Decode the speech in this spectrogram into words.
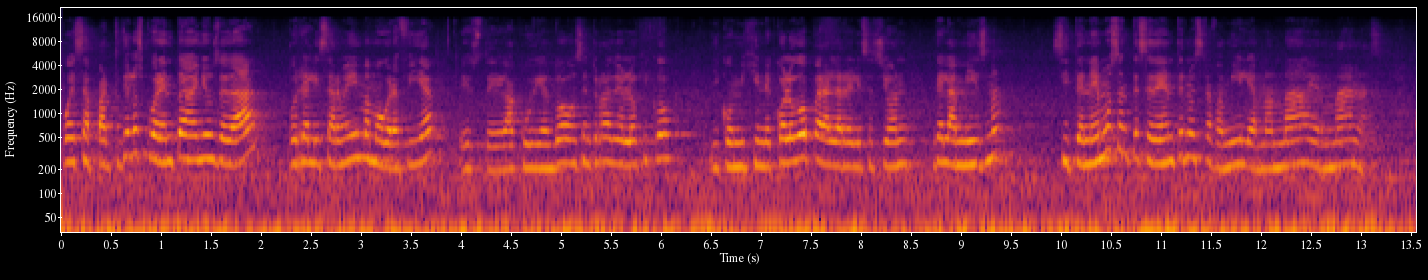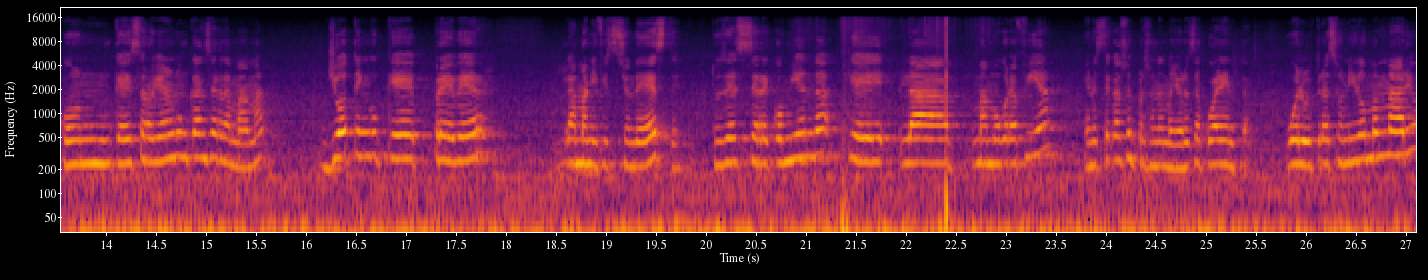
pues a partir de los 40 años de edad, pues realizarme mi mamografía, este, acudiendo a un centro radiológico y con mi ginecólogo para la realización de la misma. Si tenemos antecedentes en nuestra familia, mamá, hermanas, con, que desarrollaron un cáncer de mama, yo tengo que prever la manifestación de este. Entonces se recomienda que la mamografía en este caso en personas mayores de 40, o el ultrasonido mamario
